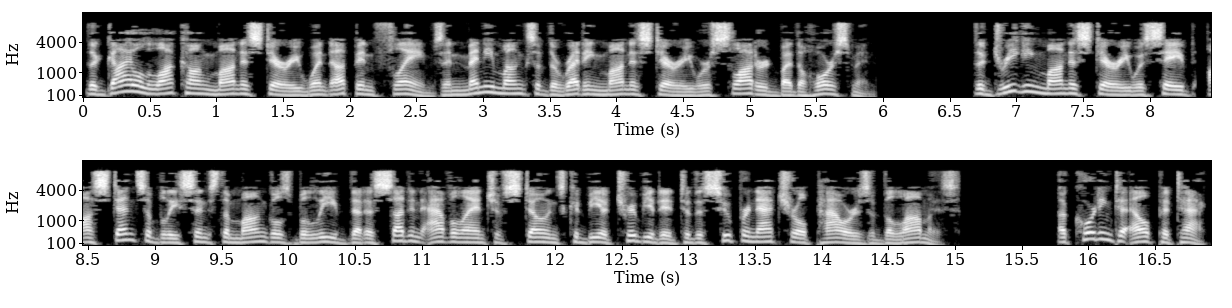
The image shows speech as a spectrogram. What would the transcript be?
The Gyal Lakong monastery went up in flames and many monks of the Reting monastery were slaughtered by the horsemen. The Drigung monastery was saved, ostensibly since the Mongols believed that a sudden avalanche of stones could be attributed to the supernatural powers of the lamas. According to L. Petech,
